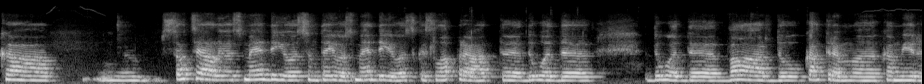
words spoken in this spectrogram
ka sociālajos medijos un tajos medijos, kas labprāt dod, dod vārdu katram, kam ir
